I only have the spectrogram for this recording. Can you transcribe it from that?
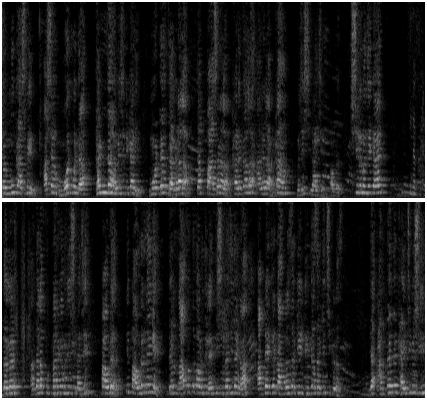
जम्मू काश्मीर अशा मोठमोठ्या थंड हवेच्या ठिकाणी मोठ्या दगडाला त्या पाषाणाला खडकाला आलेला घाम म्हणजे शिलाची पावडर शिल म्हणजे काय? दगड. आणि त्याला फुटणार का म्हणजे शिलाची पावडर ती पावडर नाहीये. त्याला ना फक्त पावडर दिले ती शिलाची आहे ना आपल्या इकडे डांगरासारखी डिंकासारखी चिकट असते. या आणता इथे खायची कशी?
